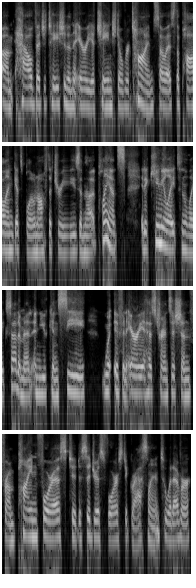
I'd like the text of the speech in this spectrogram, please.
um, how vegetation in the area changed over time. So as the pollen gets blown off the trees and the plants, it accumulates in the lake sediment, and you can see if an area has transitioned from pine forest to deciduous forest to grassland to whatever.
